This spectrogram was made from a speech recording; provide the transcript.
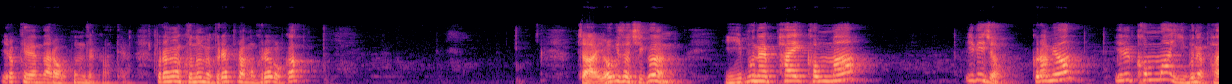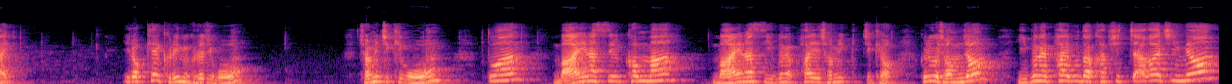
이렇게 된다라고 보면 될 것 같아요. 그러면 그놈의 그래프를 한번 그려볼까? 자, 여기서 지금 2분의 파이 컴마 1이죠. 그러면 1, 2분의 파이 이렇게 그림이 그려지고 점이 찍히고 또한 마이너스 1, 마이너스 2분의 파이 점이 찍혀. 그리고 점점 2분의 파이보다 값이 작아지면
